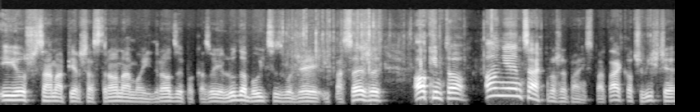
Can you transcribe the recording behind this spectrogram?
I już sama pierwsza strona, moi drodzy, pokazuje ludobójcy, złodzieje i paserzy. O kim to? O Niemcach, proszę Państwa. Tak, oczywiście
